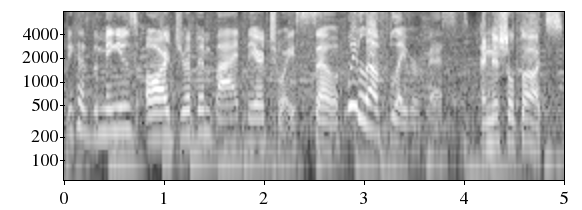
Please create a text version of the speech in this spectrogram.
because the menus are driven by their choice. So we love Flavor Fest. Initial thoughts.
